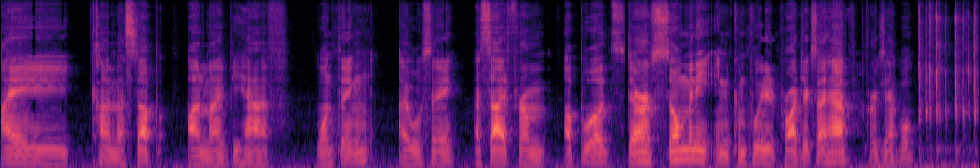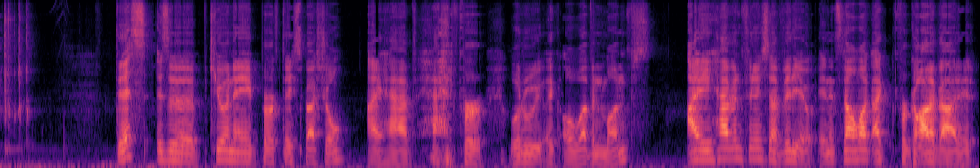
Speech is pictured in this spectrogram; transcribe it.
I kind of messed up on my behalf. One thing I will say, aside from uploads, there are so many incompleted projects I have. For example, this is a Q&A birthday special I have had for literally like 11 months. I haven't finished that video, and it's not like I forgot about it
